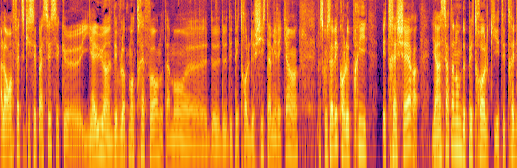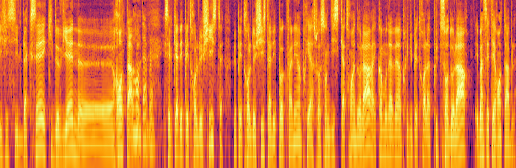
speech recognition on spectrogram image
Alors en fait, ce qui s'est passé, c'est qu'il y a eu un développement très fort, notamment euh, de, des pétroles de schiste américains. Hein. parce que vous savez, quand le prix est très cher, il y a un certain nombre de pétroles qui étaient très difficiles d'accès et qui deviennent euh, rentables. Rentable. C'est le cas des pétroles de schiste. Le pétrole de schiste, à l'époque, fallait un prix à 70-80 dollars. Et comme on avait un prix du pétrole à plus de 100 dollars, eh ben, c'était rentable.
